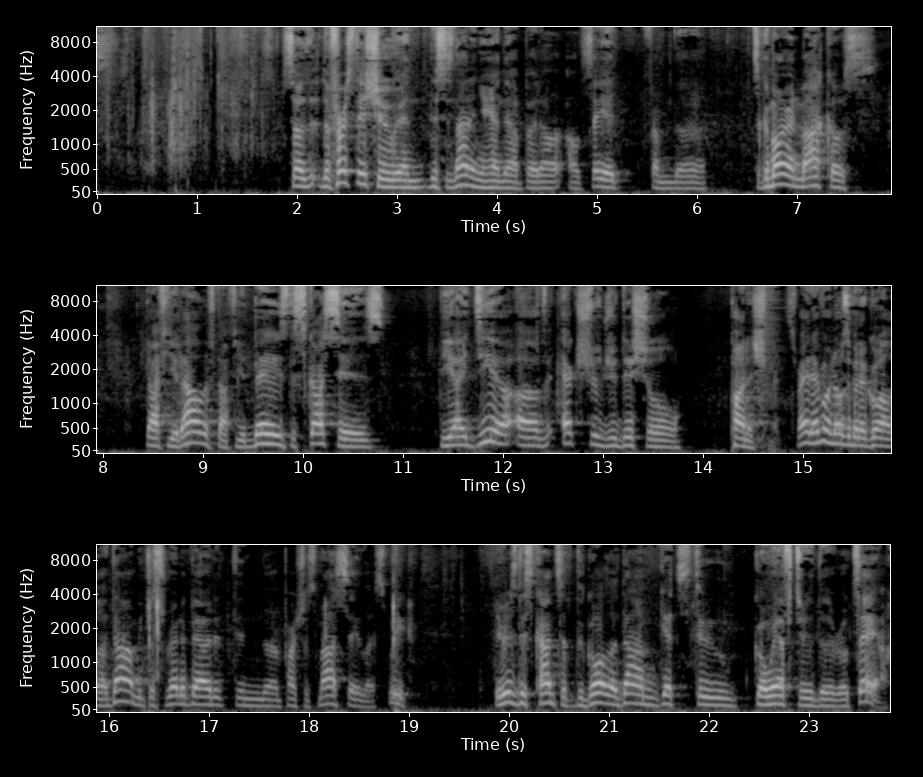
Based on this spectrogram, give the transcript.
So the first issue, and this is not in your handout, but I'll, I'll say it from the it's a Gemara in Makos, Daf Yud Aleph, Daf Yud Beis, discusses the idea of extrajudicial punishments. Right? Everyone knows about a Goel HaDam. We just read about it in uh, Parshas Masay last week there is this concept, the Goel HaDam gets to go after the Rotzeach.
